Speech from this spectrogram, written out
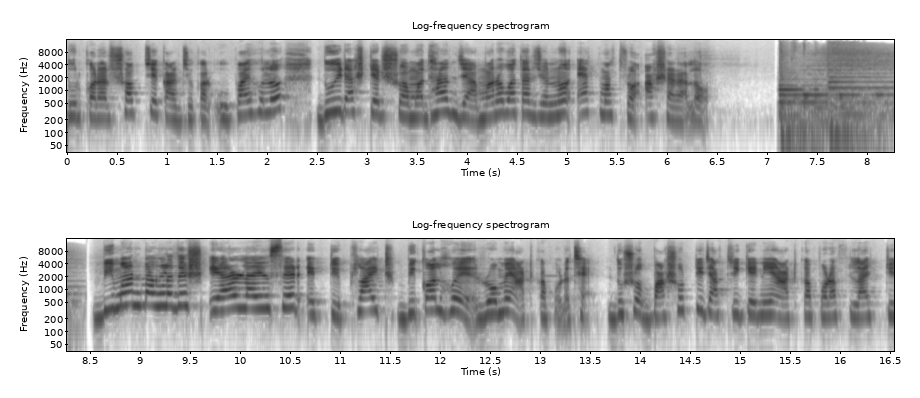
দূর করার সবচেয়ে কার্যকর উপায় হল দুই রাষ্ট্রের সমাধান যা মানবতার জন্য একমাত্র আশার আলো। বিমান বাংলাদেশ এয়ারলাইন্সের একটি ফ্লাইট বিকল হয়ে রোমে আটকা পড়েছে। দুশো বাষট্টি যাত্রীকে নিয়ে আটকা পড়া ফ্লাইটটি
